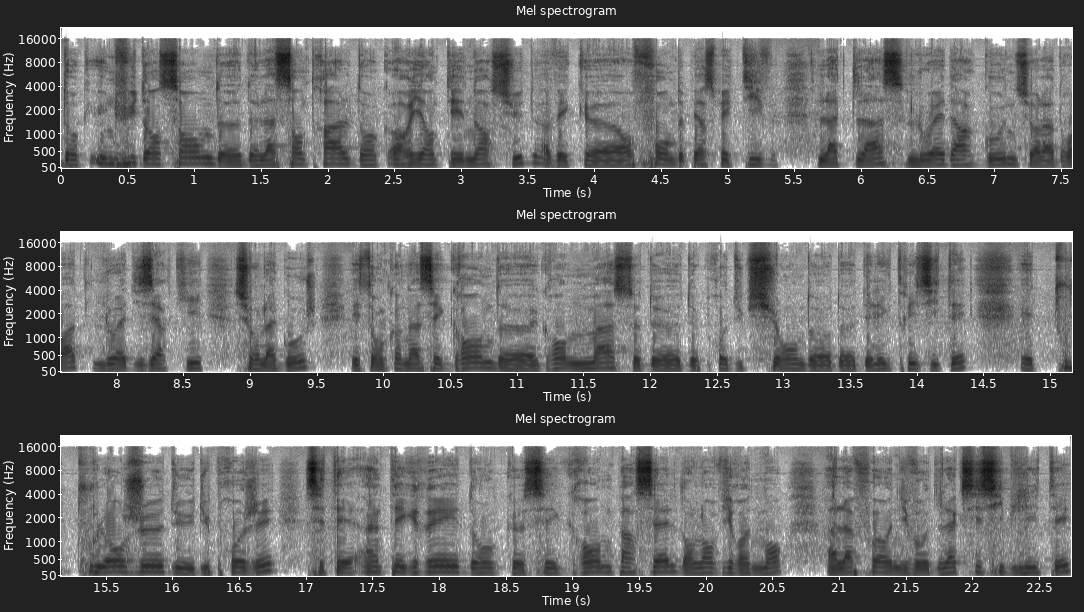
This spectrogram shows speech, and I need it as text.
Donc une vue d'ensemble de, la centrale, donc orientée nord-sud, avec euh, en fond de perspective l'Atlas, l'Oued Argoun sur la droite, l'Oued Izerki sur la gauche. Et donc on a ces grandes, euh, grandes masses de, production d'électricité. et tout, l'enjeu du, projet, c'était intégrer donc ces grandes parcelles dans l'environnement, à la fois au niveau de l'accessibilité,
